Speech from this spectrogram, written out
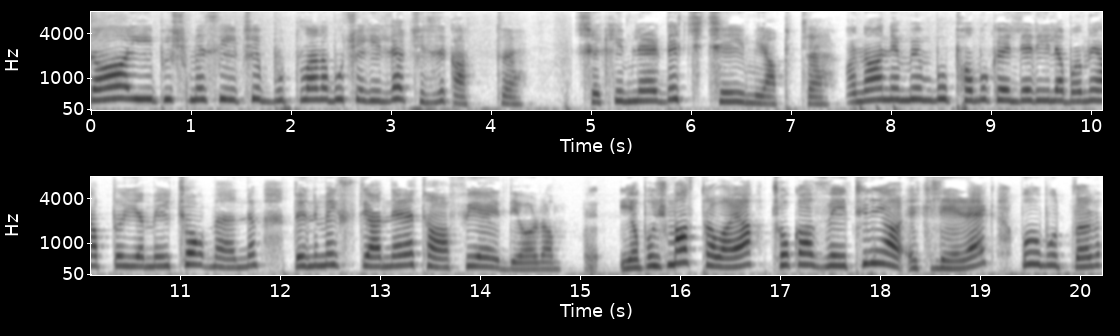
Daha iyi pişmesi için butlara bu şekilde çizik attı. Çekimlerde çiçeğim yaptı. Anneannemin bu pamuk elleriyle bana yaptığı yemeği çok beğendim. Denemek isteyenlere tavsiye ediyorum. Yapışmaz tavaya çok az zeytinyağı ekleyerek bu butları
